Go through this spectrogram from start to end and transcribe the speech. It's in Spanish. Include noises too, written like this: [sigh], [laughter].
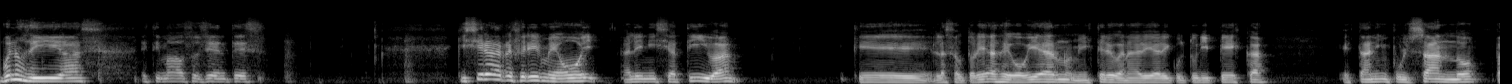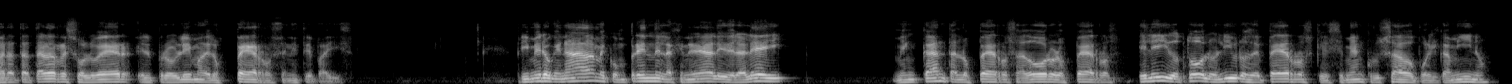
Buenos días, estimados oyentes. Quisiera referirme hoy a la iniciativa que las autoridades de gobierno, el Ministerio de Ganadería, Agricultura y Pesca, están impulsando para tratar de resolver el problema de los perros en este país. Primero que nada, me comprenden la general y de la ley. Me encantan los perros, adoro los perros, He leído todos los libros de perros que se me han cruzado por el camino.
